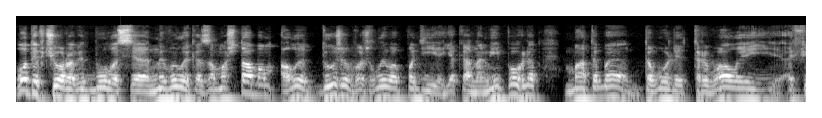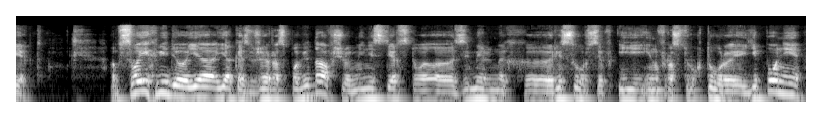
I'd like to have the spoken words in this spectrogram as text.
От і вчора відбулася невелика за масштабом, але дуже важлива подія, яка, на мій погляд, матиме доволі тривалий ефект. В своїх відео я якось вже розповідав, що Міністерство земельних е, ресурсів і інфраструктури Японії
